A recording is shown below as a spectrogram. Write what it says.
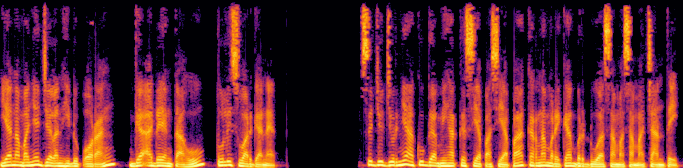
Ya namanya jalan hidup orang, gak ada yang tahu, tulis warganet. Sejujurnya aku gak mihak ke siapa-siapa karena mereka berdua sama-sama cantik.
